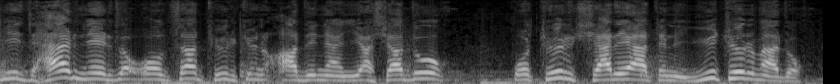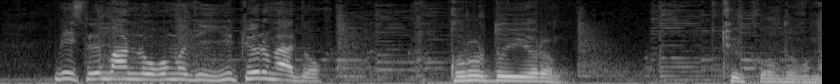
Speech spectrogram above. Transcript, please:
Biz her nerede olsa Türk'ün adıyla yaşadık. O Türk şeriatını yitirmedik. Müslümanlığımızı yitirmedik. gurur duyuyorum Türk olduğuma.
